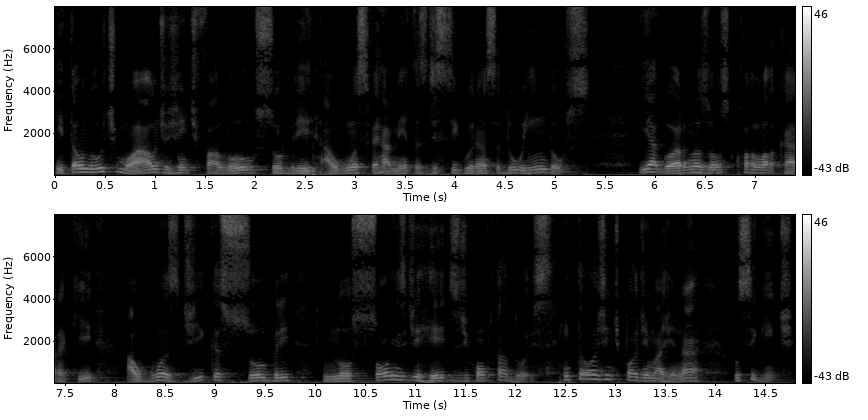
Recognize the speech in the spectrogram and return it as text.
Então, no último áudio, a gente falou sobre algumas ferramentas de segurança do Windows. E agora nós vamos colocar aqui algumas dicas sobre noções de redes de computadores. Então a gente pode imaginar o seguinte:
